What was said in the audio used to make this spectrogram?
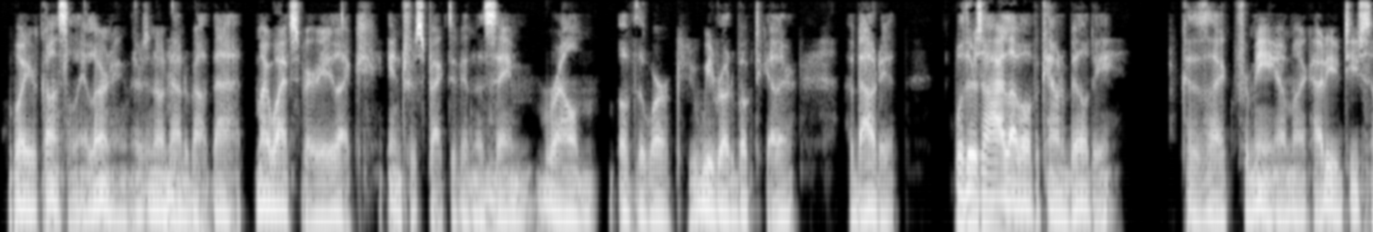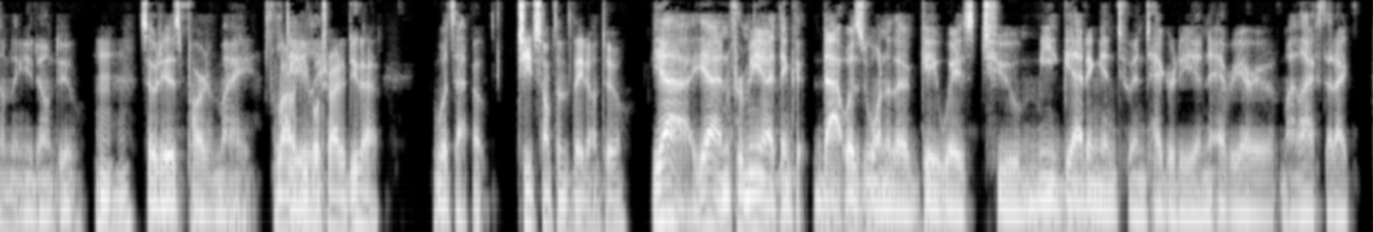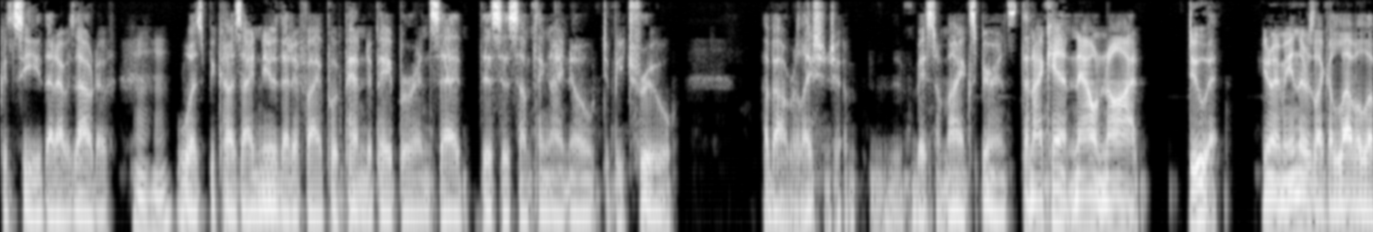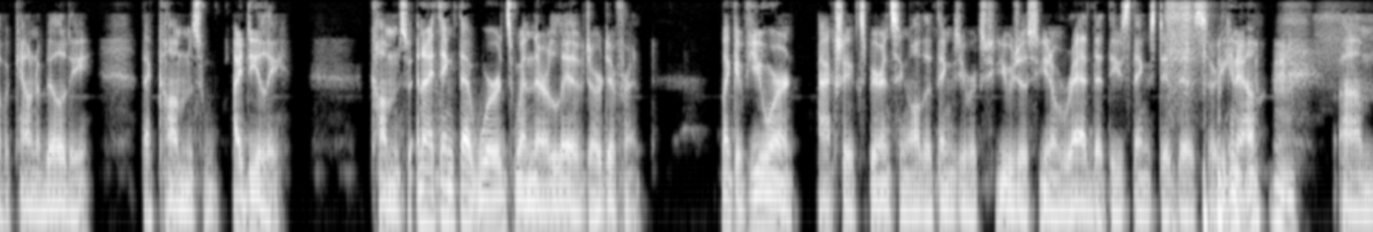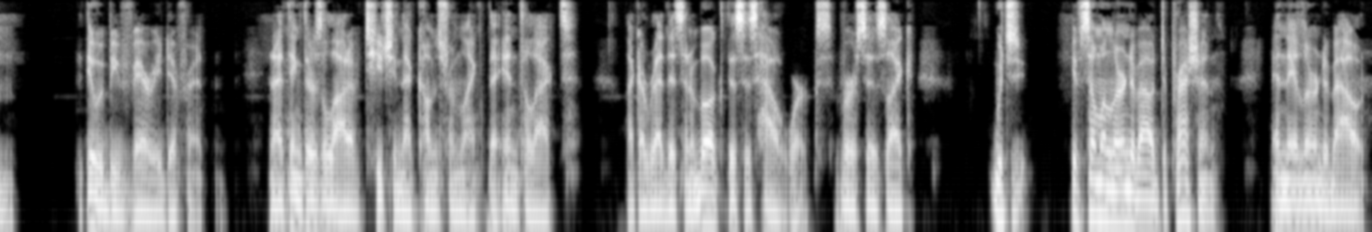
Well, you're constantly learning. There's no doubt about that. My wife's very like introspective in the Mhm. same realm of the work. We wrote a book together about it. Well, there's a high level of accountability because, like, for me, I'm like, how do you teach something you don't do? hmm So it is part of my. A lot Daily. of people try to do that, What's that? teach something that they don't do. Yeah, yeah. And for me, I think that was one of the gateways to me getting into integrity in every area of my life that I could see that I was out of. Mm-hmm. was because I knew that if I put pen to paper and said, this is something I know to be true about relationship based on my experience, then I can't now not do it. You know what I mean? There's like a level of accountability that comes ideally comes. And I think that words when they're lived are different. Like if you weren't actually experiencing all the things you were, you just, you know, read that these things did this or, you know, Mhm. um, it would be very different. And I think there's a lot of teaching that comes from like the intellect. Like I read this in a book, this is how it works versus like, which if someone learned about depression and they learned about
